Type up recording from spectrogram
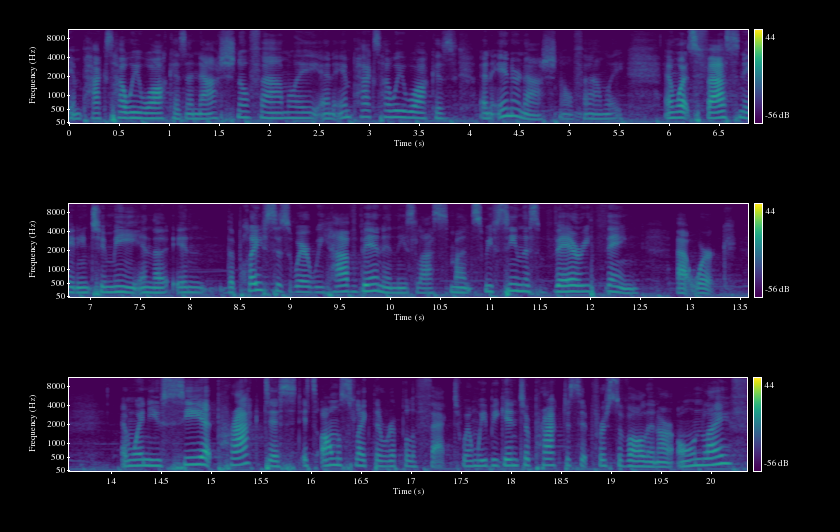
Impacts how we walk as a national family and impacts how we walk as an international family. And what's fascinating to me in the in the places where we have been in these last months, we've seen this very thing at work and when you see it practiced, it's almost like the ripple effect. When we begin to practice it, first of all, in our own life,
